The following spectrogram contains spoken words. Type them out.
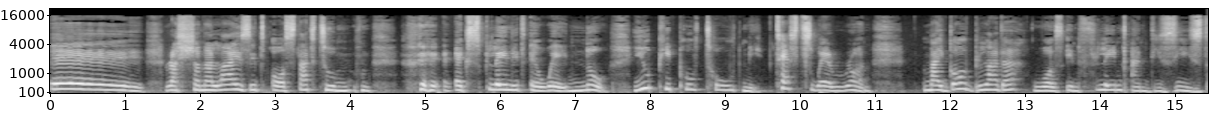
hey, rationalize it or start to explain it away. No, you people told me tests were run. My gallbladder was inflamed and diseased.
